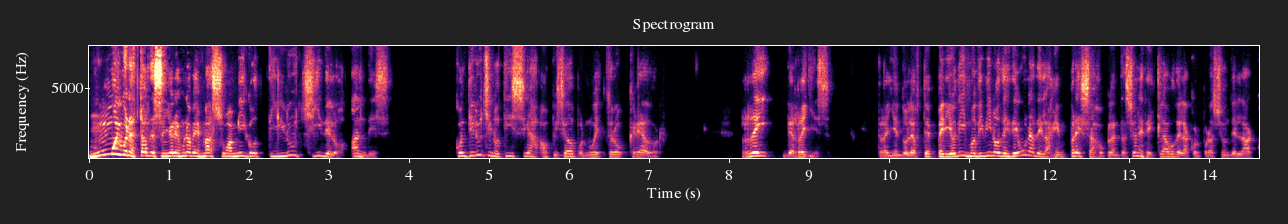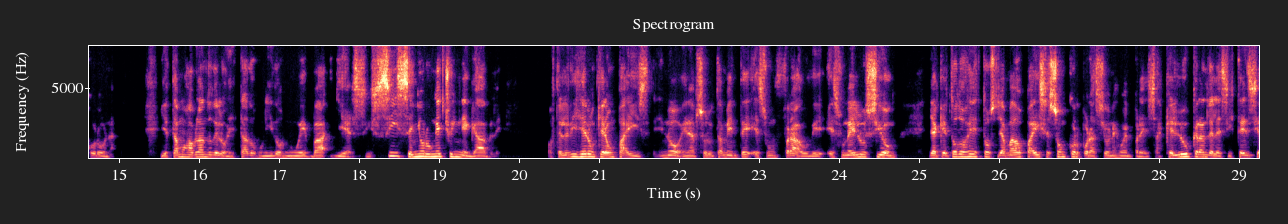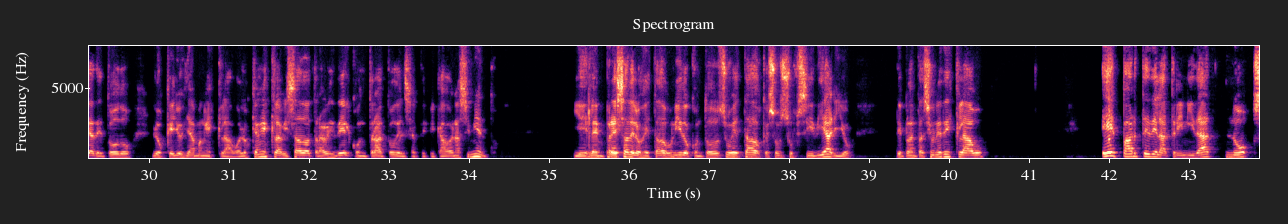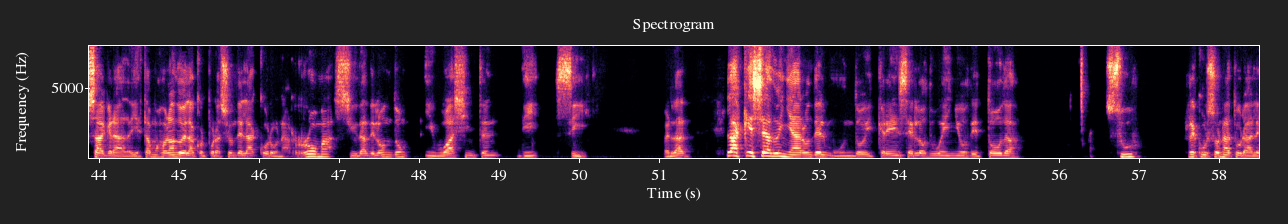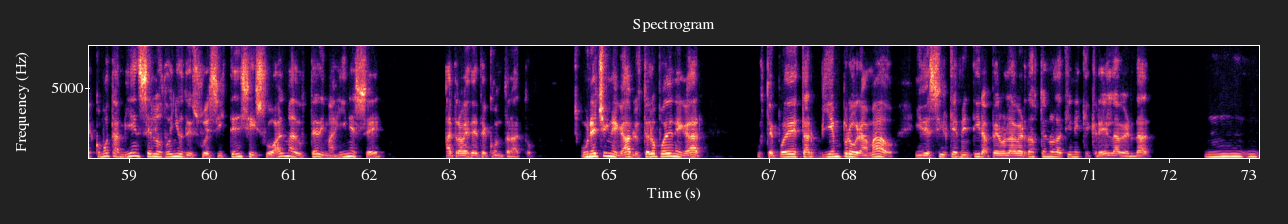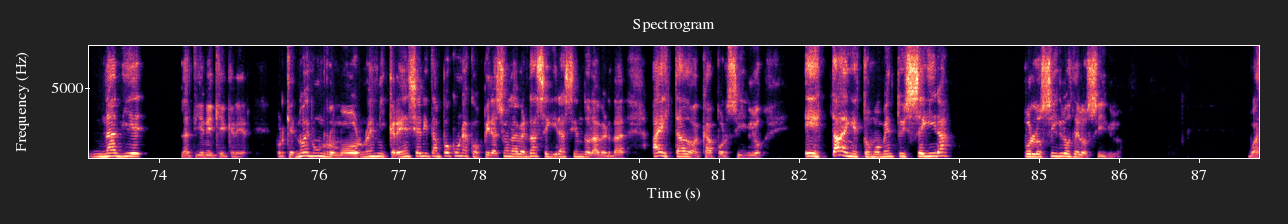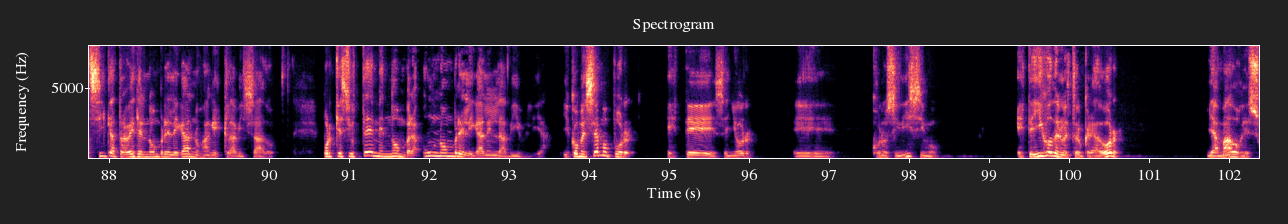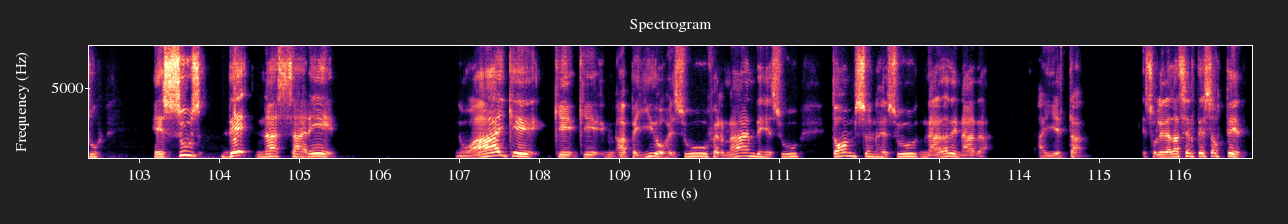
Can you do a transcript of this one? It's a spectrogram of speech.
Muy buenas tardes, señores. Una vez más, su amigo Tiluchi de los Andes, con Tiluchi Noticias, auspiciado por nuestro creador, Rey de Reyes, trayéndole a usted periodismo divino desde una de las empresas o plantaciones de esclavos de la Corporación de la Corona. Y estamos hablando de los Estados Unidos, Nueva Jersey. Sí, señor, un hecho innegable. A usted le dijeron que era un país. No, en absolutamente es un fraude, es una ilusión ya que todos estos llamados países son corporaciones o empresas que lucran de la existencia de todos los que ellos llaman esclavos, a los que han esclavizado a través del contrato del certificado de nacimiento. Y es la empresa de los Estados Unidos con todos sus estados que son subsidiarios de plantaciones de esclavos, es parte de la Trinidad no sagrada. Y estamos hablando de la Corporación de la Corona, Roma, Ciudad de London y Washington, D.C. ¿Verdad? Las que se adueñaron del mundo y creen ser los dueños de todos sus recursos naturales, como también ser los dueños de su existencia y su alma de usted. Imagínese a través de este contrato. Un hecho innegable, usted lo puede negar. Usted puede estar bien programado y decir que es mentira, pero la verdad usted no la tiene que creer, la verdad nadie la tiene que creer porque no es un rumor, no es mi creencia, ni tampoco una conspiración, la verdad seguirá siendo la verdad. Ha estado acá por siglos, está en estos momentos y seguirá por los siglos de los siglos. O así que a través del nombre legal nos han esclavizado. Porque si usted me nombra un nombre legal en la Biblia, y comencemos por este señor eh, conocidísimo, este hijo de nuestro creador, llamado Jesús, Jesús de Nazaret. No hay que, que, que apellido Jesús Fernández, Jesús Thompson, Jesús, nada de nada. Ahí está. Eso le da la certeza a usted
